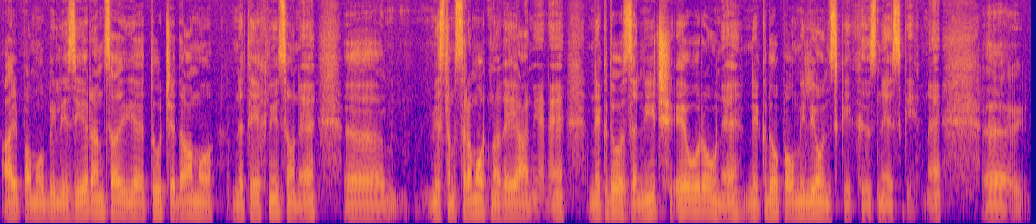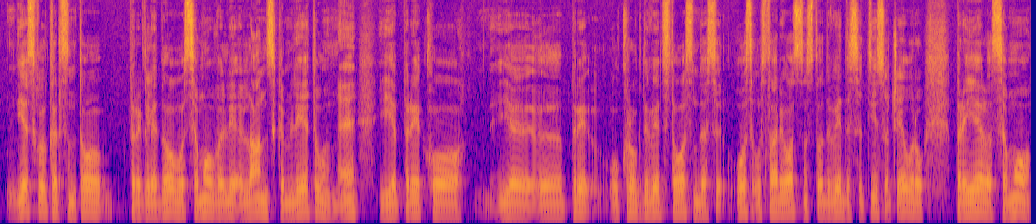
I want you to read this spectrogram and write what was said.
ali pa mobiliziranca, je tu, če damo na tehnico, ne, mislim, sramotno dejanje. Ne. Nekdo za nič evrov, ne, nekdo pa v milijonskih zneskih. Ne. Uh, jaz, kolikor sem to pregledoval samo v le, lanskem letu, ne, je preko je eh, pre, okrog 980, os, ustvari 890 tisoč evrov prejelo samo uh,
